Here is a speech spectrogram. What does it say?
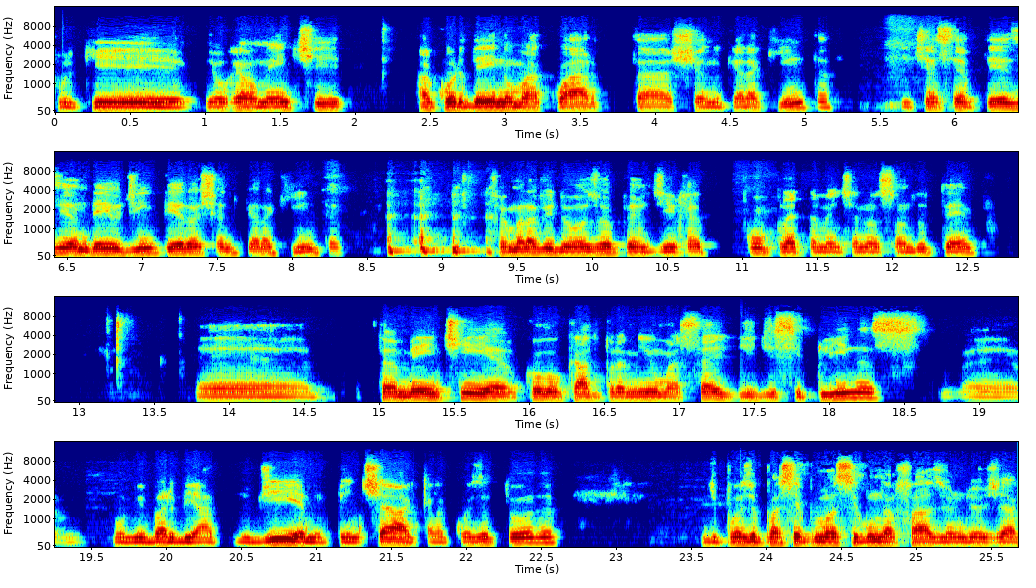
porque eu realmente acordei numa quarta achando que era quinta, e tinha certeza e andei o dia inteiro achando que era quinta. Foi maravilhoso, eu perdi completamente a noção do tempo. É, também tinha colocado para mim uma série de disciplinas, é, vou me barbear todo dia, me pentear, aquela coisa toda. Depois eu passei por uma segunda fase onde eu já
